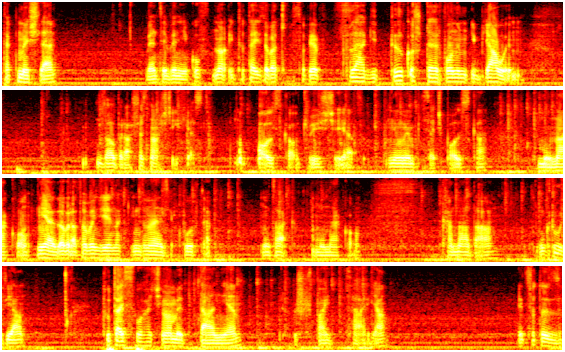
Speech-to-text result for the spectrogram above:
Tak myślę. Więcej wyników. No i tutaj zobaczymy sobie flagi tylko z czerwonym i białym. Dobra, 16 ich jest. No Polska oczywiście, ja nie umiem pisać Polska. Monako. Nie, dobra, to będzie jednak Indonezja, kurde. No tak, Monako. Kanada. Gruzja. Tutaj słuchajcie, mamy Danię. Szwajcaria. I co to jest za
